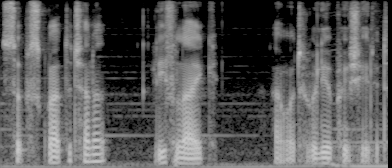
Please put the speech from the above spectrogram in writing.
subscribe to the channel, leave a like, I would really appreciate it.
